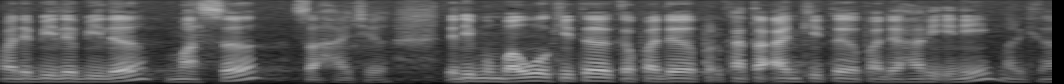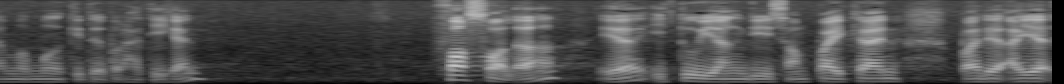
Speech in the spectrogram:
pada bila-bila masa sahaja. Jadi membawa kita kepada perkataan kita pada hari ini mari kita sama kita perhatikan. Fasala ya itu yang disampaikan pada ayat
